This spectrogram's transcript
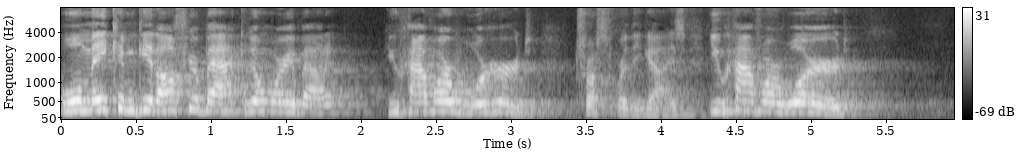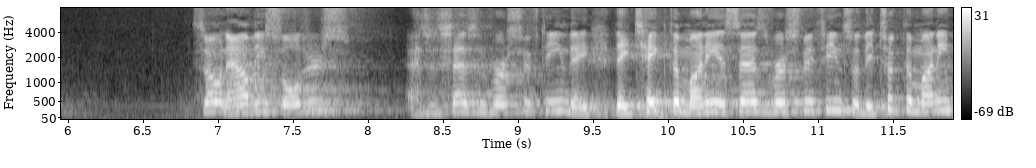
we'll make him get off your back. Don't worry about it. You have our word, trustworthy guys. You have our word. So now these soldiers, as it says in verse 15, they, they take the money, it says, verse 15, so they took the money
